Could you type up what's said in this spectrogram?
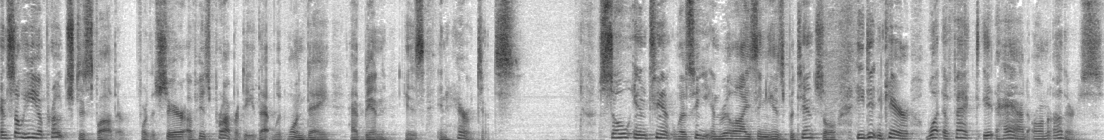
And so he approached his father for the share of his property that would one day have been his inheritance. So intent was he in realizing his potential, he didn't care what effect it had on others.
